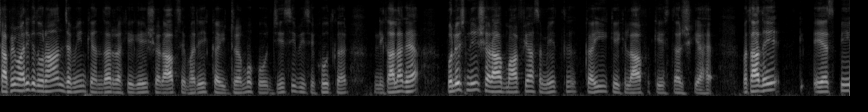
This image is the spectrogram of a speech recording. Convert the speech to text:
छापेमारी के दौरान ज़मीन के अंदर रखे गए शराब से भरे कई ड्रमों को जेसीबी से खोदकर निकाला गया। पुलिस ने शराब माफिया समेत कई के खिलाफ केस दर्ज किया है। बता दें एएसपी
